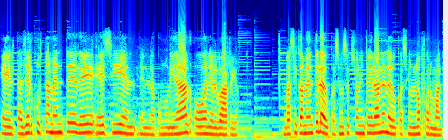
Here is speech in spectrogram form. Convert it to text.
el taller justamente de ESI en la comunidad o en el barrio. Básicamente la educación sexual integral en la educación no formal.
